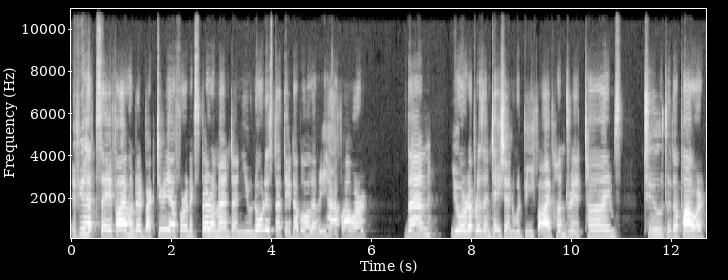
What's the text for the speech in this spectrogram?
If you had, say, 500 bacteria for an experiment and you notice that they double every half hour, then your representation would be 500 times 2 to the power,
